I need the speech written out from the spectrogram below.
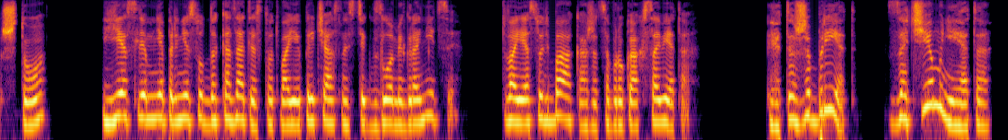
«Что?» «Если мне принесут доказательства твоей причастности к взломе границы, твоя судьба окажется в руках совета». «Это же бред! Зачем мне это?»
